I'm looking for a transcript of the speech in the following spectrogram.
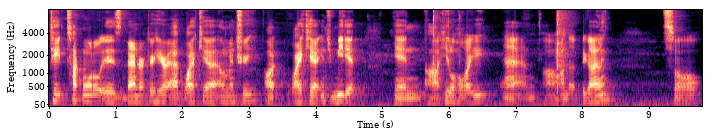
Tate Sakamoto is band director here at Waiakea Elementary, or Waiakea Intermediate in uh, Hilo, Hawaii, and uh, on the Big Island. So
